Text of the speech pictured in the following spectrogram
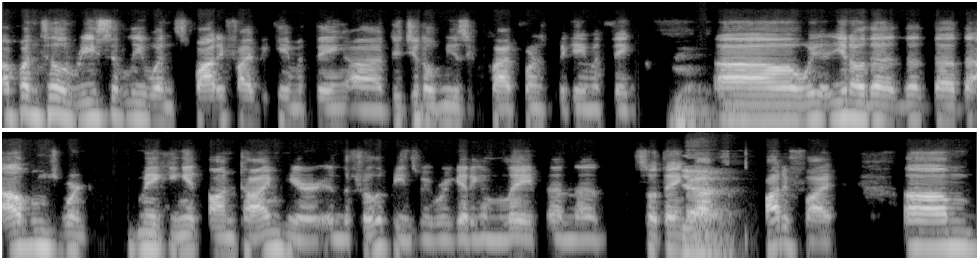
up until recently, when Spotify became a thing, uh, digital music platforms became a thing. Mm-hmm. Uh, we, you know, the, the, the the albums weren't making it on time here in the Philippines. We were getting them late, and uh, so thank yeah. God Spotify. Um,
